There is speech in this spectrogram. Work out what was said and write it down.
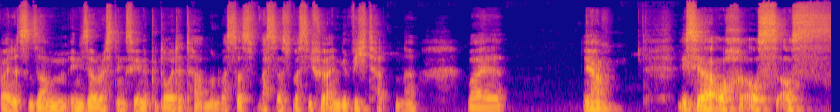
beide zusammen in dieser Wrestling-Szene bedeutet haben und was das, was das, was sie für ein Gewicht hatten, ne? Weil, ja, ist ja auch aus, aus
